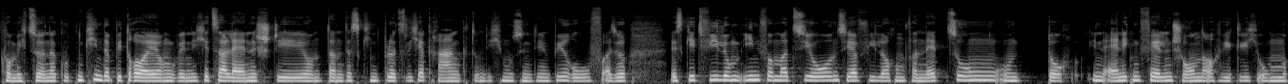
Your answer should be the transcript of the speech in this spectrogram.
komme ich zu einer guten Kinderbetreuung, wenn ich jetzt alleine stehe und dann das Kind plötzlich erkrankt und ich muss in den Beruf. Also es geht viel um Information, sehr viel auch um Vernetzung und doch in einigen Fällen schon auch wirklich um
